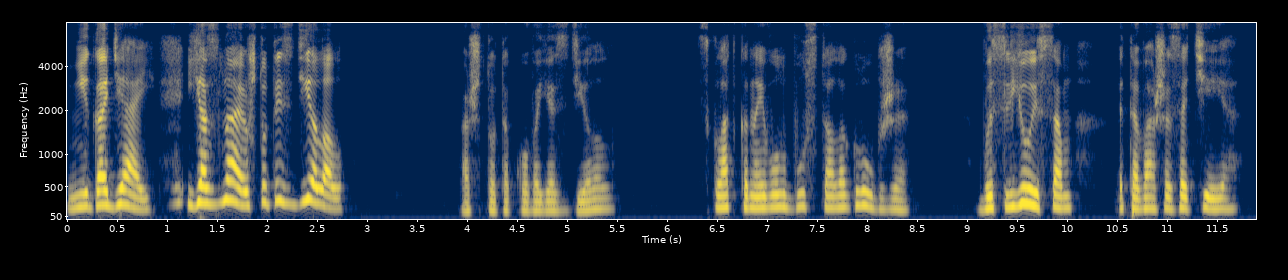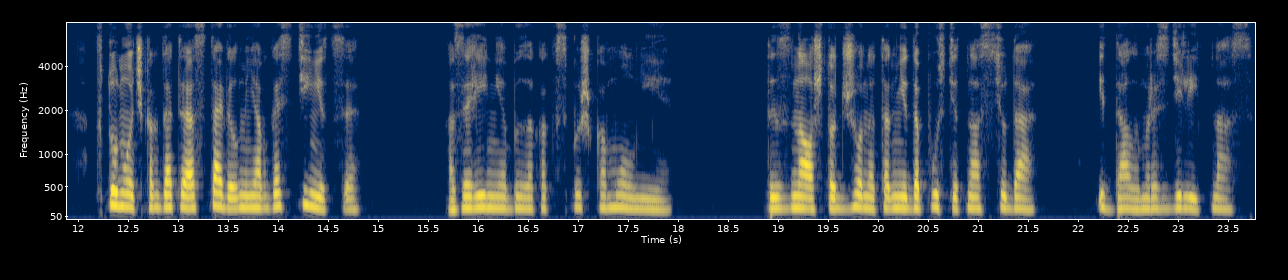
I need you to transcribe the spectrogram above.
«Негодяй! Я знаю, что ты сделал!» «А что такого я сделал?» Складка на его лбу стала глубже. «Вы с Льюисом... Это ваша затея. В ту ночь, когда ты оставил меня в гостинице...» Озарение было, как вспышка молнии. «Ты знал, что Джонатан не допустит нас сюда, и дал им разделить нас.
